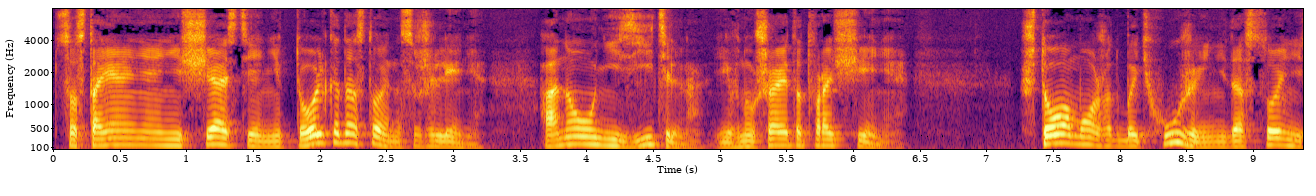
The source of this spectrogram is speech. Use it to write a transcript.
Состояние несчастья не только достойно сожаления, оно унизительно и внушает отвращение – что может быть хуже и недостойней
